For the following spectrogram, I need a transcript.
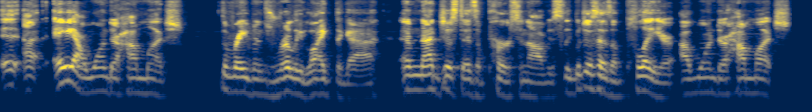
eh, I, A, I wonder how much the Ravens really like the guy. And not just as a person, obviously, but just as a player. I wonder how much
